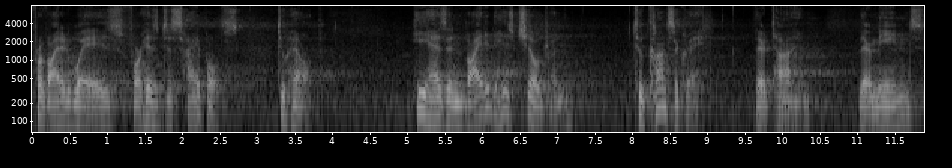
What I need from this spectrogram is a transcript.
provided ways for His disciples to help. He has invited His children to consecrate their time, their means,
